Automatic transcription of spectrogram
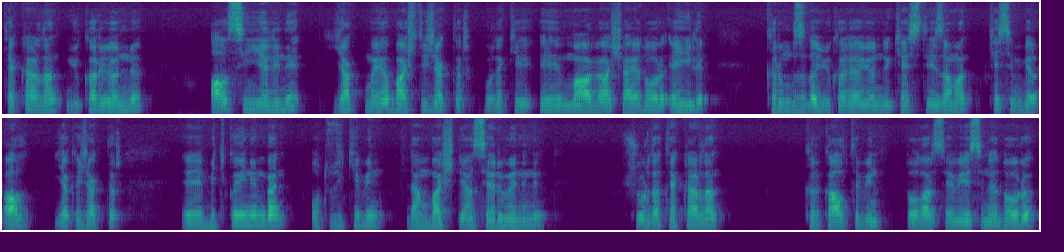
tekrardan yukarı yönlü al sinyalini yakmaya başlayacaktır. Buradaki e, mavi aşağıya doğru eğilip kırmızı da yukarıya yönlü kestiği zaman kesin bir al yakacaktır. E, Bitcoin'in ben 32 binden başlayan serüveninin şurada tekrardan 46 bin dolar seviyesine doğru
